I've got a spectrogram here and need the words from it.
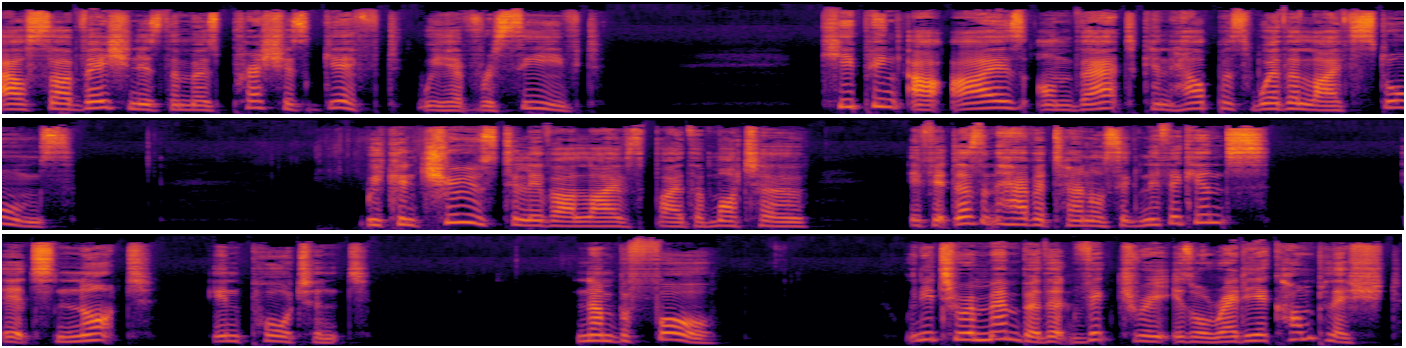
Our salvation is the most precious gift we have received. Keeping our eyes on that can help us weather life's storms. We can choose to live our lives by the motto if it doesn't have eternal significance, it's not important. Number four, we need to remember that victory is already accomplished.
